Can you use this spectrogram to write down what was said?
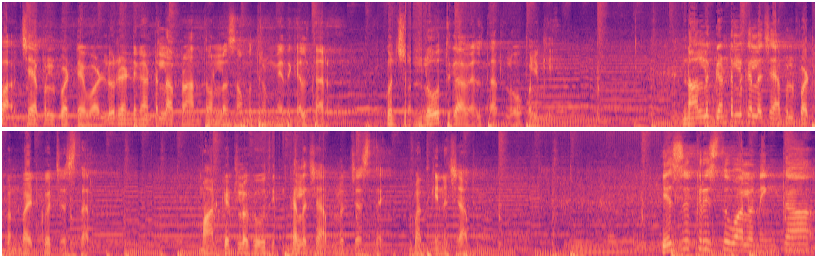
ప- చేపలు పట్టేవాళ్ళు రెండు గంటలు ఆ ప్రాంతంలో సముద్రం మీదకి వెళ్తారు కొంచెం లోతుగా వెళ్తారు లోపలికి. నాలుగు గంటలకల్లా చేపలు పట్టుకొని బయటకు వచ్చేస్తారు మార్కెట్లోకి ఉదయం కల్లా చేపలు వచ్చేస్తాయి బతికిన చేపలు. యేసుక్రీస్తు వాళ్ళని ఇంకా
